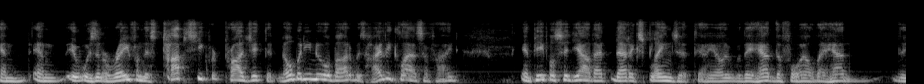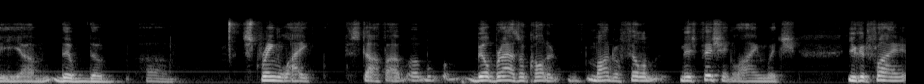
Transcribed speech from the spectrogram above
And, and it was an array from this top secret project that nobody knew about. It was highly classified and people said, yeah, that that explains it. You know, they had the foil, they had the um, the the uh, string-like stuff. Uh, uh, Bill Brazel called it monofilament fishing line, which you could fly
